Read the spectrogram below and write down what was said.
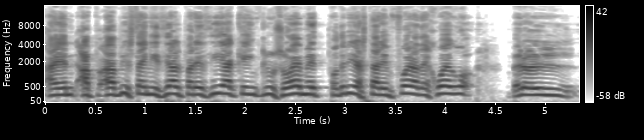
a, vista inicial parecía que incluso Emmet podría estar en fuera de juego, pero el,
